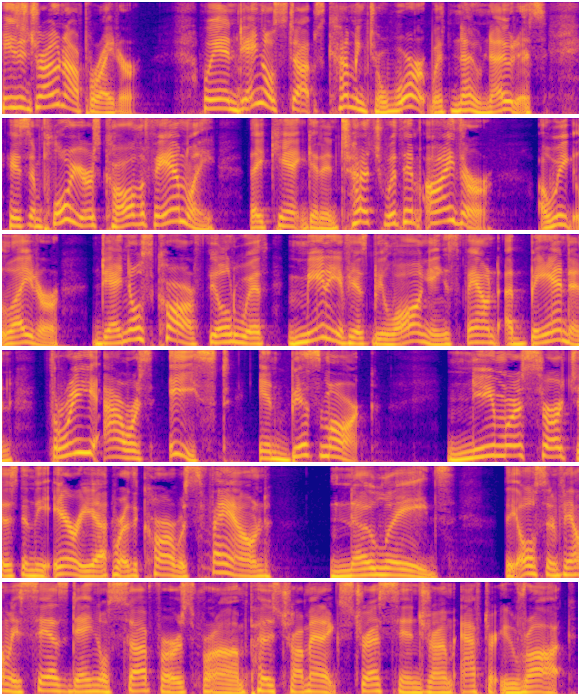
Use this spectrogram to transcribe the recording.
He's a drone operator. When Daniel stops coming to work with no notice, his employers call the family. They can't get in touch with him either. A week later, Daniel's car filled with many of his belongings found abandoned three hours east in Bismarck. Numerous searches in the area where the car was found, no leads. The Olson family says Daniel suffers from post traumatic stress syndrome after Iraq.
